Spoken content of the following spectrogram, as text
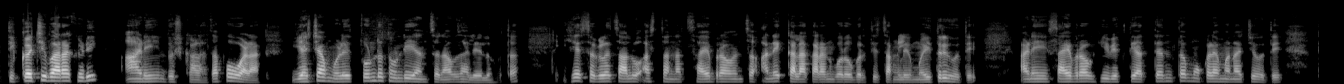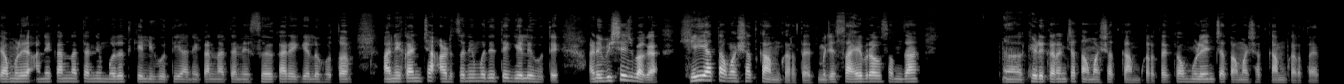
ती कची बाराखडी आणि दुष्काळाचा पोवाडा याच्यामुळे तोंडतोंडी यांचं नाव झालेलं होतं. हे सगळं चालू असतानाच साहेबरावांचं अनेक कलाकारांबरोबर ती चांगली मैत्री होती आणि साहेबराव ही व्यक्ती अत्यंत मोकळ्या मनाची होती. त्यामुळे अनेकांना त्यांनी मदत केली होती अनेकांना त्यांनी सहकार्य केलं होतं अनेकांच्या अडचणीमध्ये ते गेले होते. आणि विशेष बघा हे या तमाशात काम करतायत. म्हणजे साहेबराव समजा खेडेकरांच्या तमाशात काम करतायत किंवा मुळ्यांच्या तमाशात काम करतायत.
